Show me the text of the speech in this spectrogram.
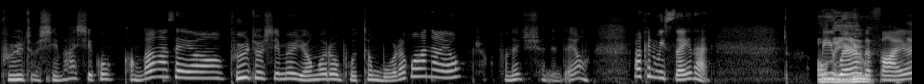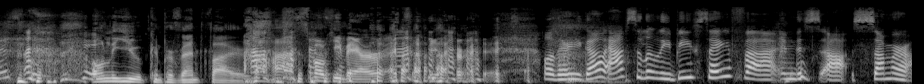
불 조심하시고 건강하세요. 불 조심을 영어로 보통 뭐라고 하나요? 라고 보내주셨는데요. How can we say that? Only Beware you. the fires. Only you can prevent fires. Smokey Bear. yeah, right. Well, there you go. Absolutely, be safe uh, in this uh, summer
